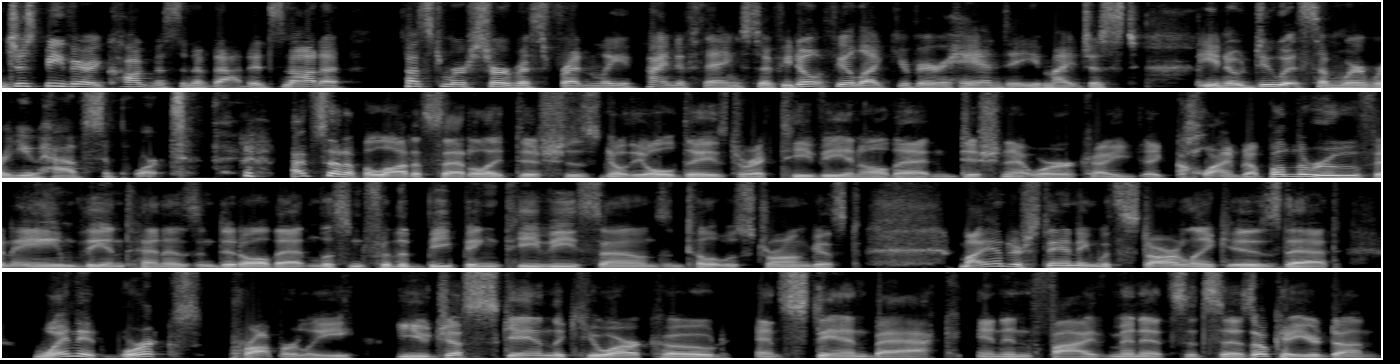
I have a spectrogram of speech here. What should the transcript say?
just be very cognizant of that. It's not a customer service friendly kind of thing. So if you don't feel like you're very handy, you might just, you know, do it somewhere where you have support. I've set up a lot of satellite dishes, you know, the old days, DirecTV and all that, and Dish Network. I, I climbed up on the roof and aimed the antennas and did all that and listened for the beeping TV sounds until it was strongest. My understanding with Starlink is that when it works properly, you just scan the QR code and stand back, and in five minutes it says, "Okay, you're done."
